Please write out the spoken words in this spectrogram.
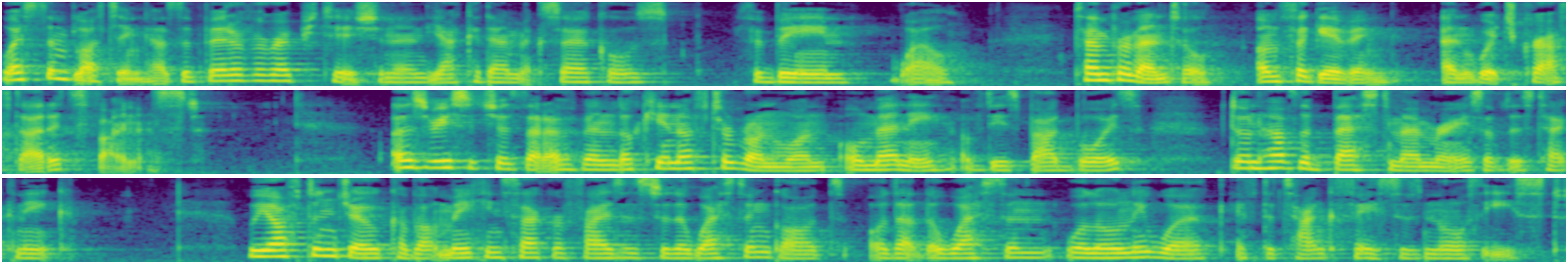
Western blotting has a bit of a reputation in the academic circles for being, well, temperamental, unforgiving, and witchcraft at its finest. Us researchers that have been lucky enough to run one, or many, of these bad boys, don't have the best memories of this technique. We often joke about making sacrifices to the Western gods or that the Western will only work if the tank faces northeast.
